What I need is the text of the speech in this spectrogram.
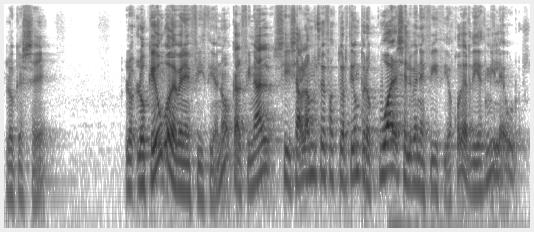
lo que se... Lo, que hubo de beneficio, ¿no? Que al final, sí, se habla mucho de facturación, pero ¿cuál es el beneficio? Joder, 10.000 euros.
